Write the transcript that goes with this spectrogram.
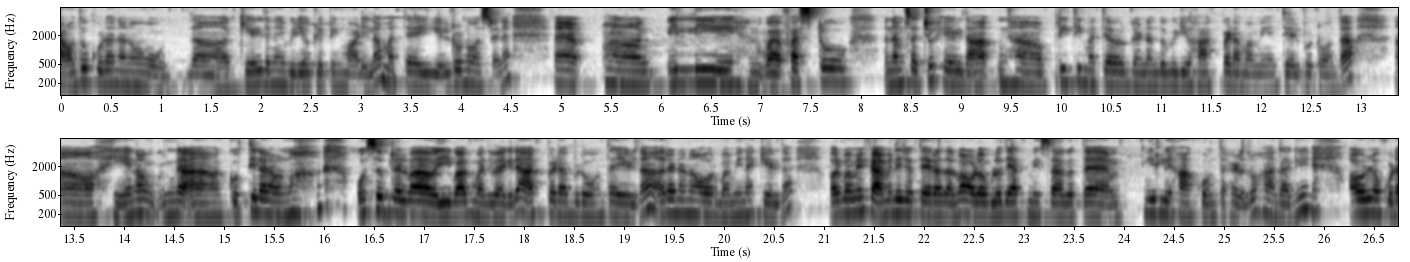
ಯಾವುದೂ ಕೂಡ ನಾನು ಕೇಳ್ದೇ ವಿಡಿಯೋ ಕ್ಲಿಪ್ಪಿಂಗ್ ಮಾಡಿಲ್ಲ. ಮತ್ತು ಎಲ್ಲರೂ ಅಷ್ಟೇ ಇಲ್ಲಿ ಫಸ್ಟು ನಮ್ಮ ಸಚ್ಚು ಹೇಳ್ದ ಪ್ರೀತಿ ಮತ್ತು ಅವ್ರ ಗಂಡಂದು ವಿಡಿಯೋ ಹಾಕಬೇಡ ಮಮ್ಮಿ ಅಂತ ಹೇಳ್ಬಿಟ್ಟು ಅಂತ. ಏನೋ ಗೊತ್ತಿಲ್ಲ ನಾನು. ಹೊಸಬ್ರಲ್ವಾ, ಇವಾಗ ಮದುವೆ ಆಗಿದೆ, ಹಾಕ್ಬೇಡ ಬಿಡು ಅಂತ ಹೇಳ್ದೆ. ಆದರೆ ನಾನು ಅವ್ರ ಮಮ್ಮಿನ ಕೇಳ್ದೆ. ಅವ್ರ ಮಮ್ಮಿ ಫ್ಯಾಮಿಲಿ ಜೊತೆ ಇರೋದಲ್ವ ಅವಳೊಬ್ಳದ್ದು ಯಾಕೆ ಮಿಸ್ ಆಗುತ್ತೆ? ಇರಲಿ, ಹಾಕು ಅಂತ ಹೇಳಿದ್ರು. ಹಾಗಾಗಿ ಅವಳನ್ನೂ ಕೂಡ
